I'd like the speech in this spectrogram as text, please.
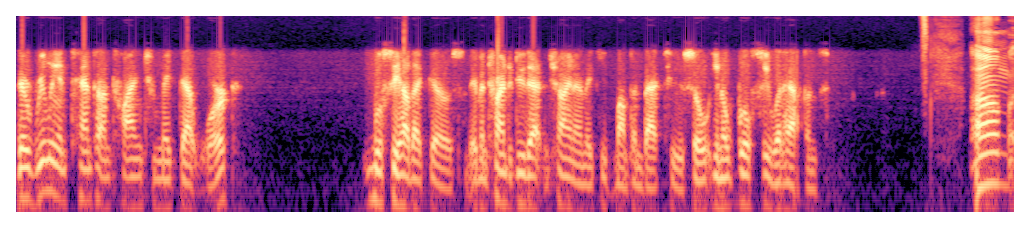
they're really intent on trying to make that work we'll see how that goes. They've been trying to do that in China, and they keep bumping back too. So you know, we'll see what happens. Um,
